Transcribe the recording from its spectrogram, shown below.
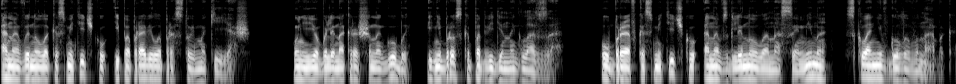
Она вынула косметичку и поправила простой макияж. У нее были накрашены губы и неброско подведены глаза. Убрав косметичку, она взглянула на Сэмина, склонив голову на бок.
